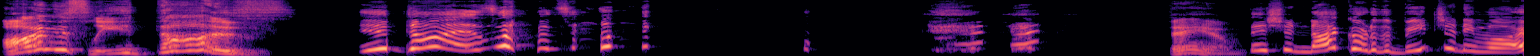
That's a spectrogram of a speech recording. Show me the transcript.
honestly, it does. It does. Damn. they should not go to the beach anymore.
